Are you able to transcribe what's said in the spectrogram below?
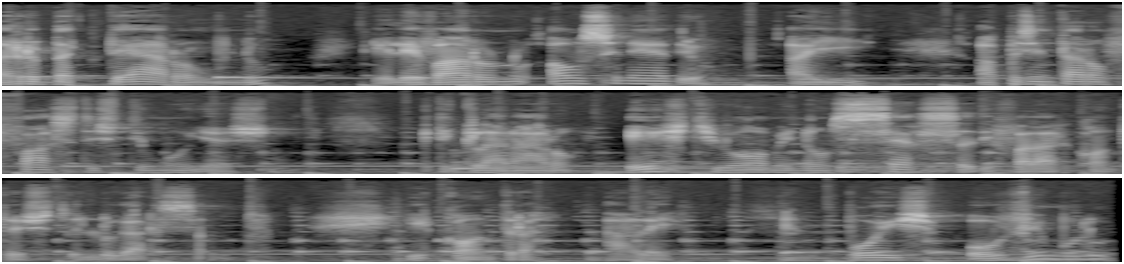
arrebatearam-no e levaram-no ao sinédrio. Aí apresentaram falsas testemunhas que declararam: Este homem não cessa de falar contra este lugar santo e contra a lei. Pois ouvimos-lo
